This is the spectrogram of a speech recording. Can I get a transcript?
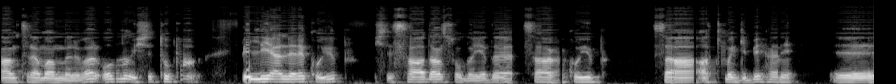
antrenmanları var. Onu işte topu belli yerlere koyup işte sağdan sola ya da sağa koyup sağa atma gibi hani e,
